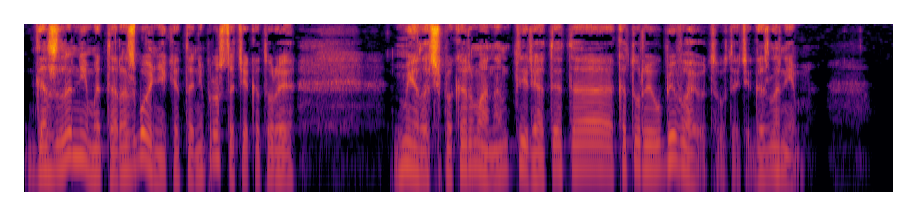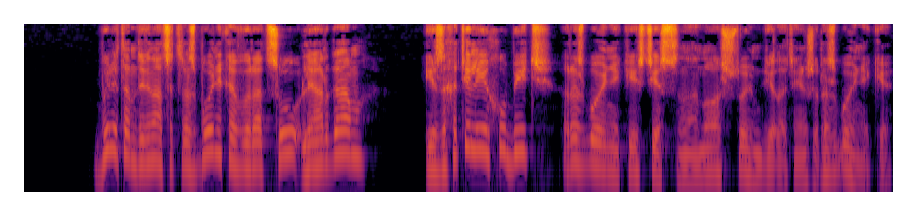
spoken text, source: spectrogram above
Газланим – это разбойник, это не просто те, которые мелочь по карманам тырят, это которые убивают, вот эти газланим. Были там двенадцать разбойников, в Ирацу, Леаргам, и захотели их убить, разбойники, естественно. Ну а что им делать? Они же разбойники.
